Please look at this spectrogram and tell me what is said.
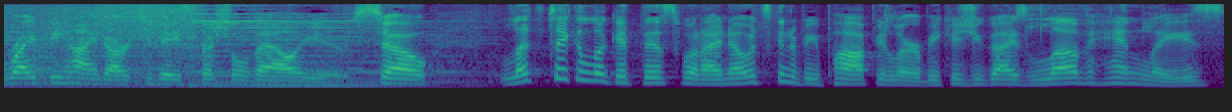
right behind our today special value. So let's take a look at this one. I know it's going to be popular because you guys love Henleys.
